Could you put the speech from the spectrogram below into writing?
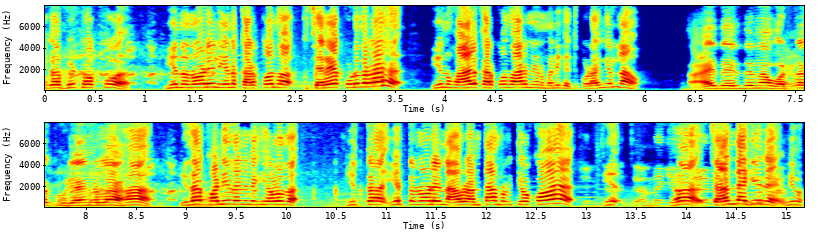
ಈಗ ಬಿಟ್ಟು ಹೊಕ್ಕು ಇನ್ನು ನೋಡಿಲ್ಲ ಇನ್ನು ಕರ್ಕೊಂಡು ಸರಿಯ ಕುಡಿದ್ರ ಇನ್ನು ಹಾಳು ಕರ್ಕೊಂಡ್ ಹಾರ ನಿನ್ನ ಮನೆಗೆ ಹಚ್ಚಿ ಕೊಡಂಗಿಲ್ಲ ನಾವು. ಆಯ್ತೈತಿ ನಾ ಒಟ್ಟ ಕುಡಿಯಂಗಿಲ್ಲ. ಹಾ ಇದ ಕೊನಿದ ನಿನಗೆ ಹೇಳುದ. ಇಷ್ಟ ಇಷ್ಟ ನೋಡಿ ಅವ್ರ ಅಂತ ಕೇಳ್ಕೊ. ಇ- ಹಾ ಚಂದಾಗಿರಿ. ನೀವು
